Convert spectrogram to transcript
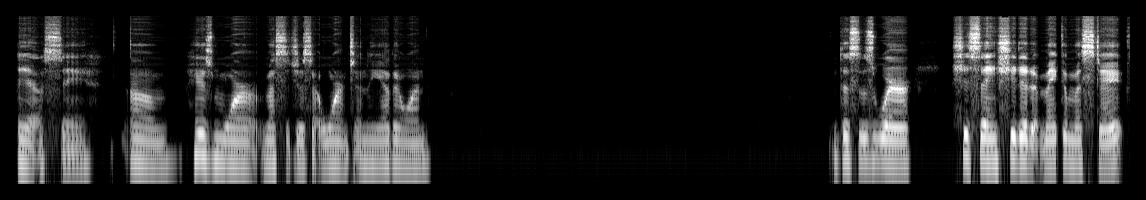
Yeah, see. Um, here's more messages that weren't in the other one. This is where she's saying she didn't make a mistake.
